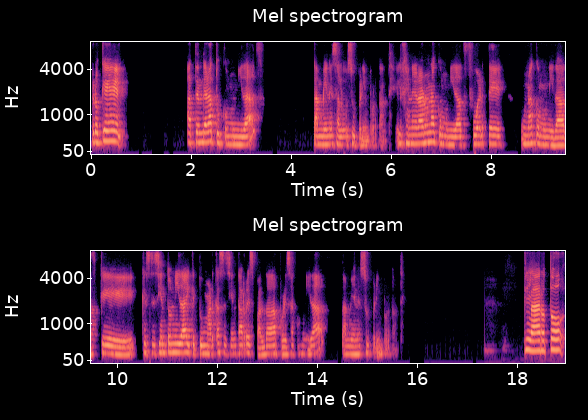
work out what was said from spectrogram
creo que atender a tu comunidad también es algo súper importante. El generar una comunidad fuerte, una comunidad que, se sienta unida y que tu marca se sienta respaldada por esa comunidad, también es súper importante. Claro, todo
